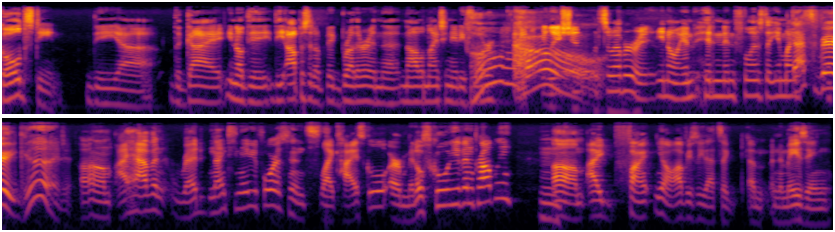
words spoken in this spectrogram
Goldstein, the uh, the guy, you know, the the opposite of Big Brother in the novel 1984? Relation Oh. whatsoever, you know, and hidden influence that you might. That's very good. Um, I haven't read 1984 since like high school or middle school, even probably. Hmm. Um, I find you know obviously that's a, um, an amazing,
